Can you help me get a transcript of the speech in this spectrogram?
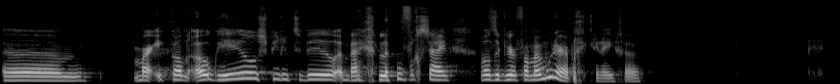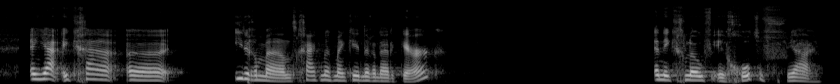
Um, maar ik kan ook heel spiritueel en bijgelovig zijn, wat ik weer van mijn moeder heb gekregen. En ja, ik ga iedere maand ga ik met mijn kinderen naar de kerk. En ik geloof in God, of ja,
